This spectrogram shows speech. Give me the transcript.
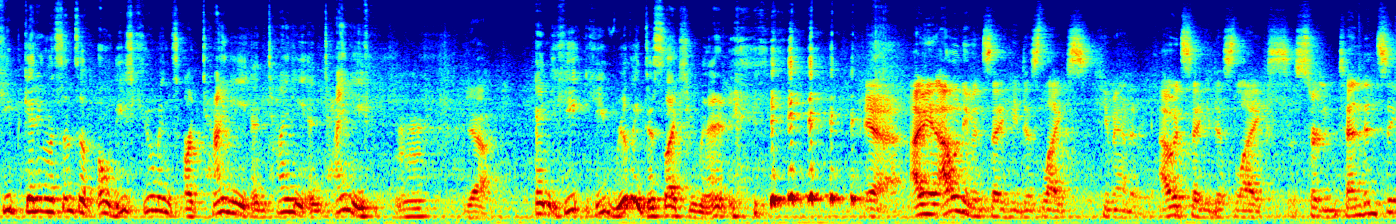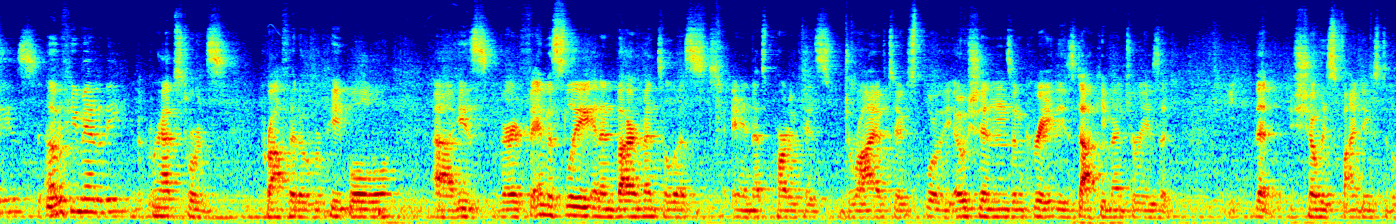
keep getting the sense of, oh, these humans are tiny and tiny and tiny, Mhm. Yeah. Mm-hmm. and he he really dislikes humanity. Yeah, I mean, I wouldn't even say he dislikes humanity. I would say he dislikes certain tendencies of humanity, perhaps towards profit over people. Uh, he's very famously an environmentalist, and that's part of his drive to explore the oceans and create these documentaries that that show his findings to the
